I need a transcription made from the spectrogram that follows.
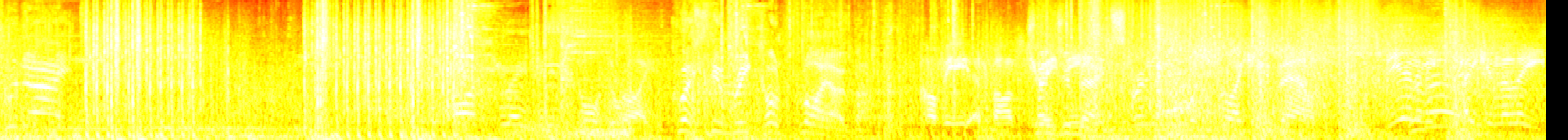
Grenade. Advanced UAV is authorized. Requesting recon flyover. Copy. Advanced Changing UAV. mags. Friendly mortar strike inbound. The enemy's taking the lead.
